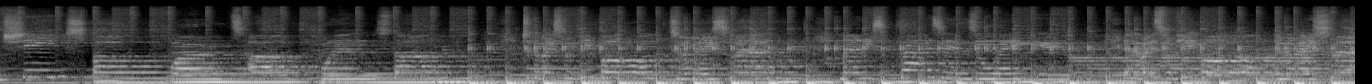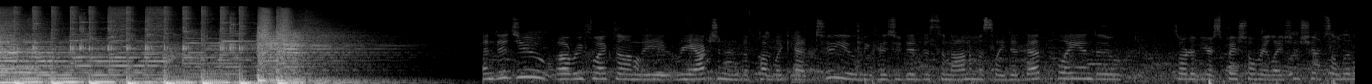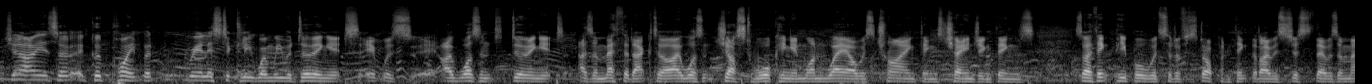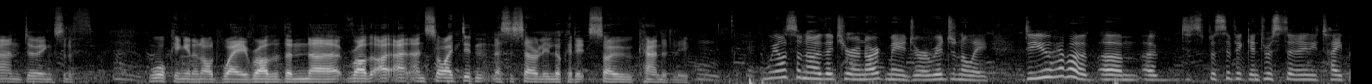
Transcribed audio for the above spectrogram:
and she spoke words of wisdom to the basement people, to the basement. Many surprises await you in the basement, people, in the basement. And did you uh, reflect on the reaction the public had to you because you did this anonymously? Did that play into sort of your spatial relationships a little Do bit? you know, it's a, a good point, but realistically, when we were doing it, it was I wasn't doing it as a method actor. I wasn't just walking in one way. I was trying things, changing things. So I think people would sort of stop and think that I was just there was a man doing sort of walking in an odd way rather than uh, rather. I, and so I didn't necessarily look at it so candidly. We also know that you're an art major originally. Do you have a, um, a specific interest in any type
